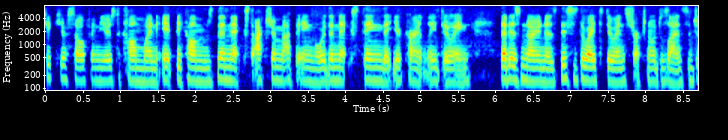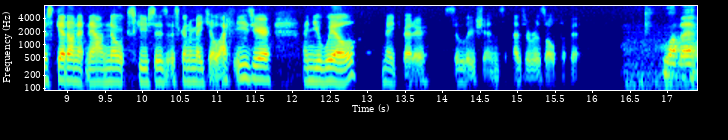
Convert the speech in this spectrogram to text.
kick yourself in years to come when it becomes the next action mapping or the next thing that you're currently doing that is known as this is the way to do instructional design. So just get on it now, no excuses. It's going to make your life easier and you will make better solutions as a result of it. Love it.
